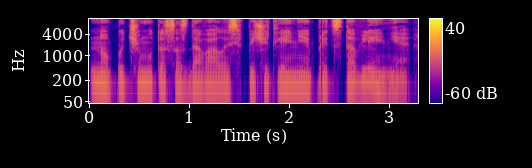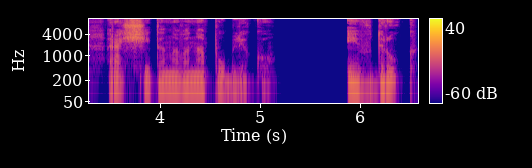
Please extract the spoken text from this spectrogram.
но почему-то создавалось впечатление представления, рассчитанного на публику. И вдруг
